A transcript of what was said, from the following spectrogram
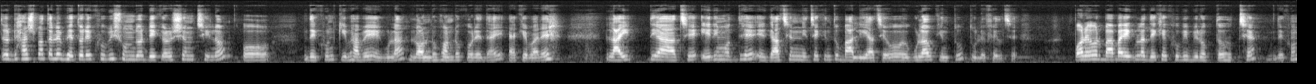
তো হাসপাতালের ভেতরে খুবই সুন্দর ডেকোরেশন ছিল। ও দেখুন কীভাবে এগুলা লণ্ডভণ্ড করে দেয় একেবারে। লাইট দেওয়া আছে, এরই মধ্যে এই গাছের নিচে কিন্তু বালি আছে, ও ওগুলাও কিন্তু তুলে ফেলছে। পরে ওর বাবা এগুলা দেখে খুবই বিরক্ত হচ্ছে। দেখুন,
